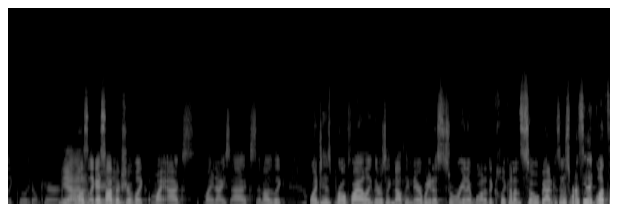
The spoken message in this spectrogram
like really don't care. Yeah, unless don't like I saw a picture of like my ex, my nice ex, and I was like went to his profile, like there was like nothing there, but he had a story, and I wanted to click on it so bad because I just want to see like what's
